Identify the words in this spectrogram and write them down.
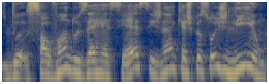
do, salvando os RSS, né, que as pessoas liam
